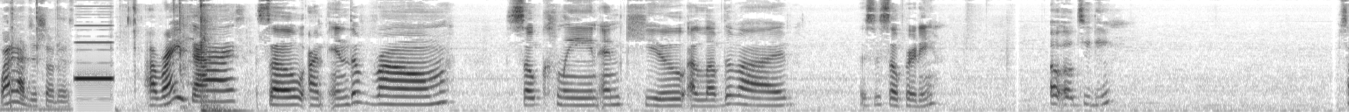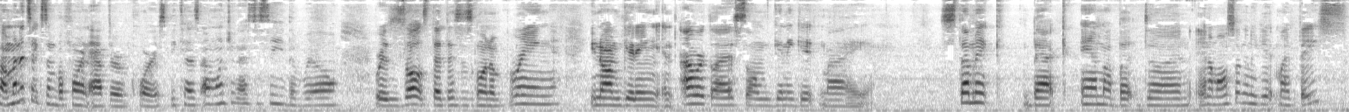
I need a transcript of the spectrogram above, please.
Why did I just show this? All right, guys. So I'm in the room. So clean and cute. I love the vibe. This is so pretty. Oh, OOTD. So I'm going to take some before and after, of course, because I want you guys to see the real results that this is going to bring. You know, I'm getting an hourglass, so I'm going to get my stomach, back, and my butt done. And I'm also going to get my face,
